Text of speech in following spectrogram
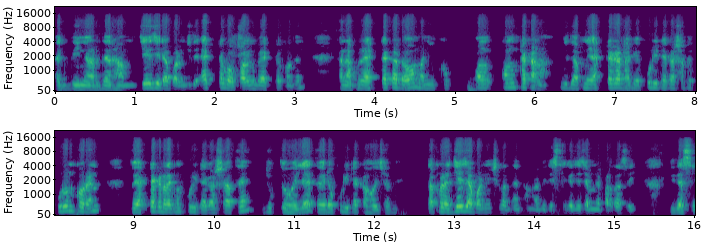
এক দিনার দেড়হাম যে যেটা পারেন, যদি এক টাকাও পারেন বা এক টাকা দেন, কারণ আপনার এক টাকাটাও মানে খুব কম- টাকা না। যদি আপনি এক টাকাটাকে কুড়ি টাকার সাথে পূরণ করেন, তো এক টাকাটা দেখবেন কুড়ি টাকার সাথে যুক্ত হইলে তো এটা কুড়ি টাকা হয়ে যাবে। আপনারা যে যা পারেন ইনশাল্লাহ দেন, আমরা বিদেশ থেকে যে যেমন পারতাছি, দিতেছি।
